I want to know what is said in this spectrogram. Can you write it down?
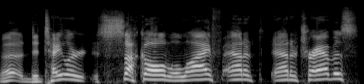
uh, did Taylor suck all the life out of out of Travis?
